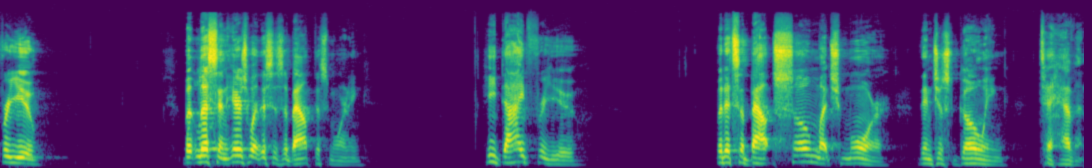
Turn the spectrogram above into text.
for you. But listen, here's what this is about this morning. He died for you, but it's about so much more than just going to heaven.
